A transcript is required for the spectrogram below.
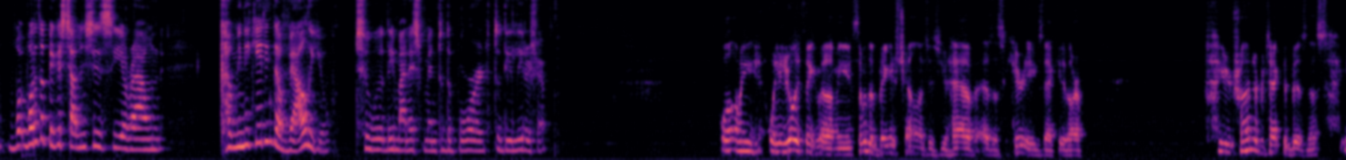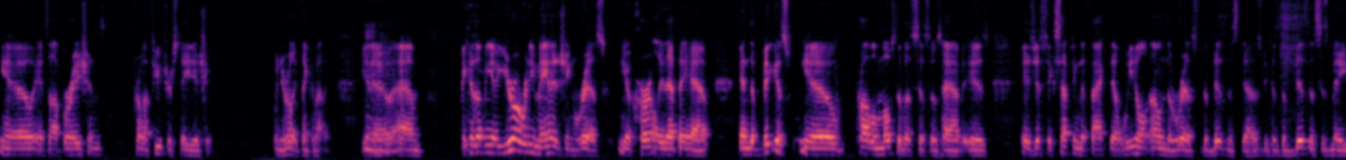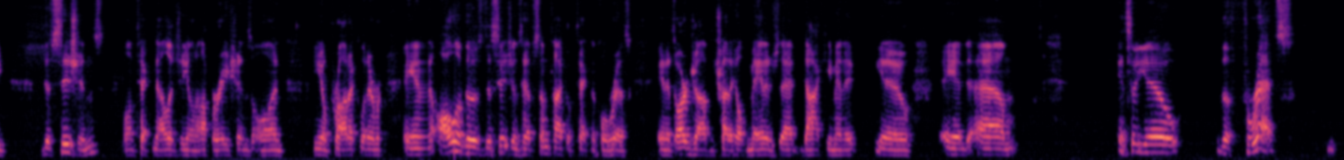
what what are the biggest challenges you see around communicating the value to the management, to the board, to the leadership? Well, I mean, when you really think about it, I mean, some of the biggest challenges you have as a security executive are you're trying to protect the business, you know, its operations from a future state issue. When you really think about it, you mm-hmm. know, um, because I mean, you know, you're already managing risk, you know, currently that they have, and the biggest, you know, problem most of us CISOs have is is just accepting the fact that we don't own the risk, the business does, because the business has made decisions on technology, on operations, on you know product, whatever, and all of those decisions have some type of technical risk, and it's our job to try to help manage that, document it, you know, and um, and so you know the threats,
